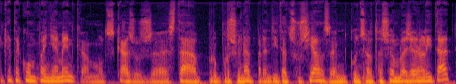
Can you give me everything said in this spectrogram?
aquest acompanyament, que en molts casos eh, està proporcionat per entitats socials en concertació amb la Generalitat,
